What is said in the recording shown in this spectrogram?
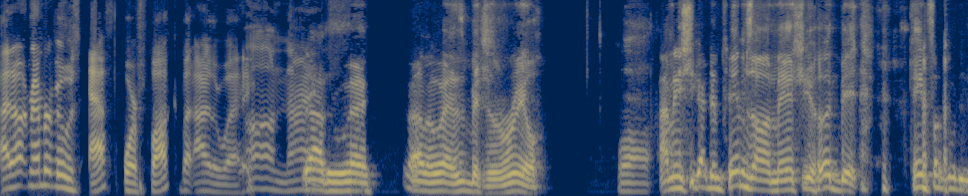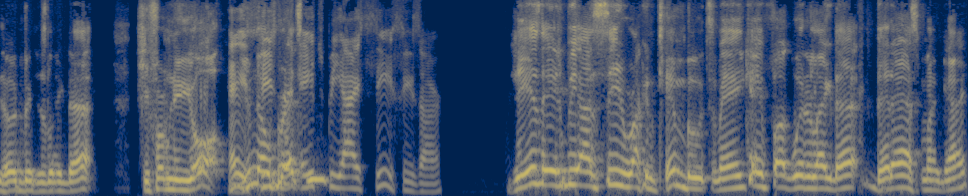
I don't remember if it was F or fuck, but either way. Oh, nice. Either way, either way, this bitch is real. Well, I mean, she got them Tims on, man. She a hood bitch. Can't fuck with these hood bitches like that. She from New York. hey, you know, she's the Gretzky. HBIC, Caesar. She is the HBIC rocking Tim boots, man. You can't fuck with her like that. Dead ass, my guy.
